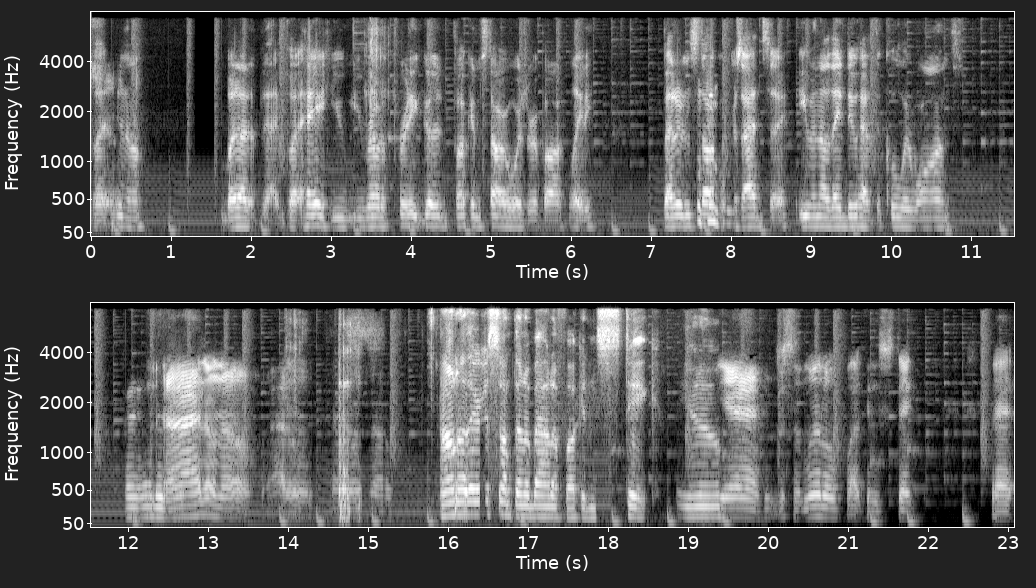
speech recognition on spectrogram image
But you know. But uh, but hey, you you wrote a pretty good fucking Star Wars ripoff, lady. Better than Star Wars, I'd say. Even though they do have the cooler wands. I don't know. I don't. I don't know. I don't know. There is something about a fucking stick, you know. Yeah, just a little fucking stick. That.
